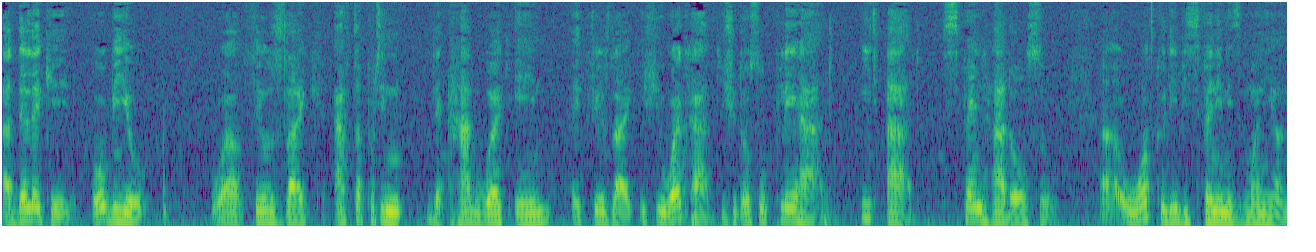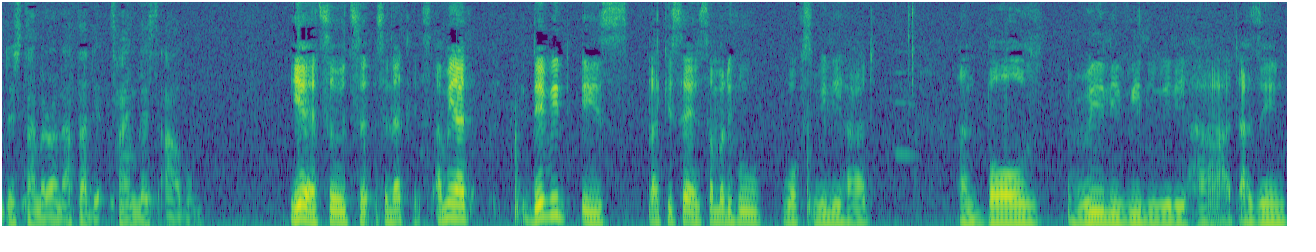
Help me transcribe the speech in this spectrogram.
Adeleke, OBO. Well, feels like after putting the hard work in, it feels like if you work hard, you should also play hard, eat hard, spend hard also. Uh, what could he be spending his money on this time around after the Timeless album? Yeah, so it's a, it's a necklace. I mean, I, David is like you said, somebody who works really hard and balls really, really, really hard. As in,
